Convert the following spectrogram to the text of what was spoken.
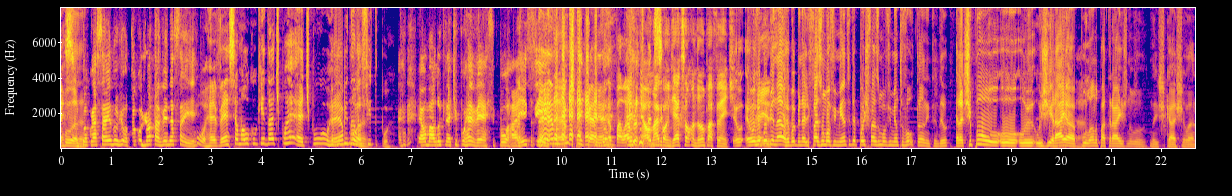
reverse. Eu tô com essa aí no eu tô com o JV nessa aí. Pô, reverse é o maluco que dá, tipo, é, tipo rebobinando a porra. Fita, pô. É o maluco que dá tipo reverse, porra. Aí sim. É, não tem o que explicar, né? A palavra É tá o Michael Jackson andando pra frente. É, o- é o rebobinar, é o rebobinar. Ele faz um movimento e depois faz um movimento voltando, entendeu? Era tipo o, o, o, Jiraya pulando pra trás no, nas caixas lá.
